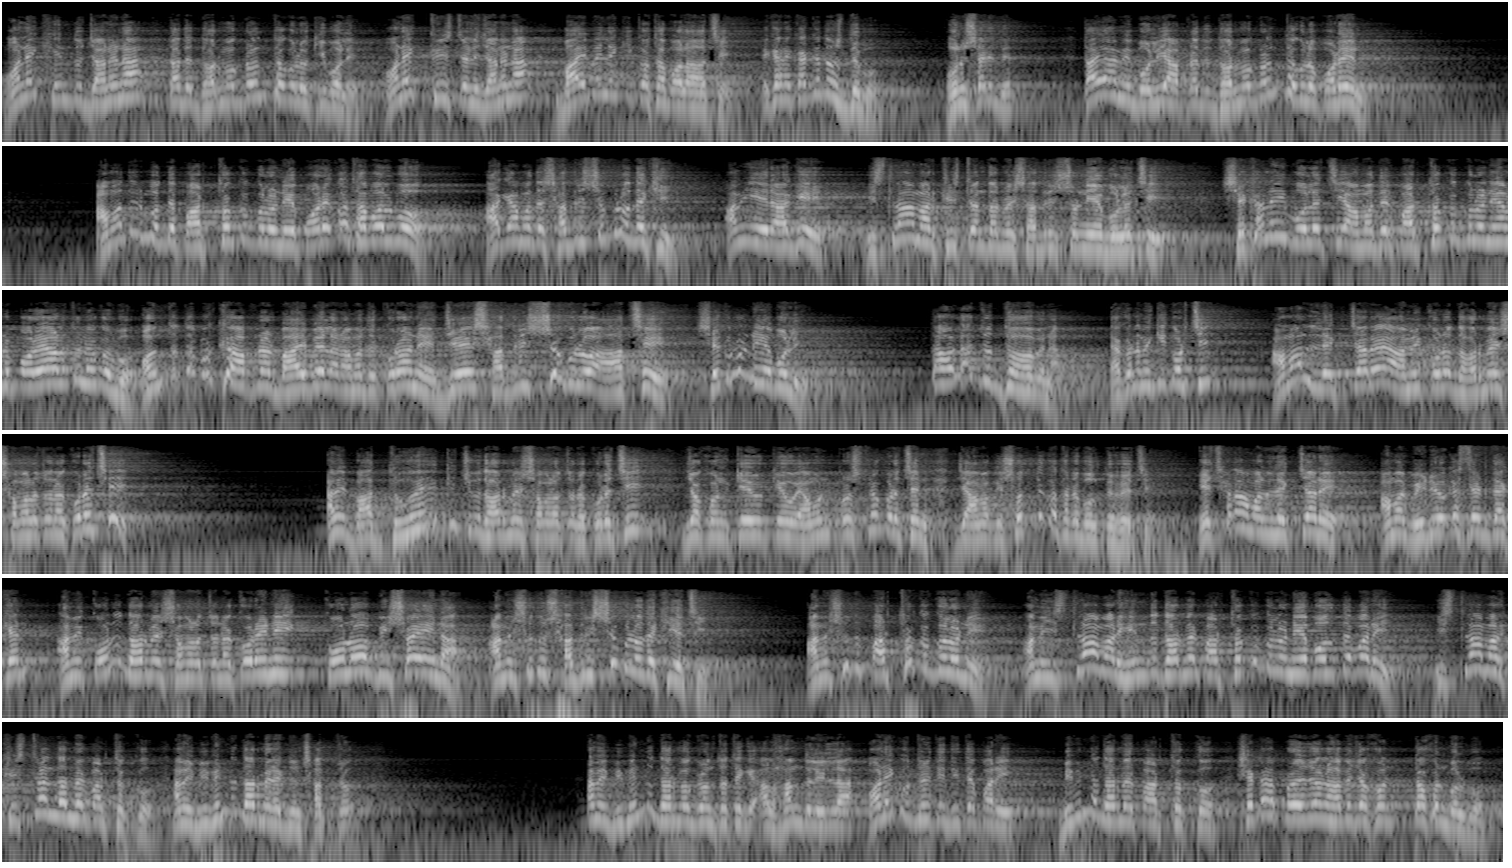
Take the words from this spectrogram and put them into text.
অনেক হিন্দু জানে না, তাদের ধর্মগ্রন্থগুলো কি বলে? অনেক খ্রিস্টানি জানে না, বাইবেলে কি কথা বলা আছে? এখানে কাকে দোষ দেব? অনুসারীদের। তাই আমি বলি, আপনাদের ধর্মগ্রন্থগুলো পড়েন। আমাদের মধ্যে পার্থক্যগুলো নিয়ে পরে কথা বলব। আগে আমাদের সাদৃশ্যগুলো দেখি। আমি এর আগে ইসলাম আর খ্রিস্টান ধর্মের সাদৃশ্য নিয়ে বলেছি। সেখানেই বলেছি আমাদের পার্থক্যগুলো নিয়ে আমরা পরে আলোচনা করব। অন্তত পক্ষে আপনার বাইবেল আর আমাদের কোরআনে যে সাদৃশ্যগুলো আছে সেগুলো নিয়ে বলি। তাহলে আর যুদ্ধ হবে না। এখন আমি কি করছি? আমার লেকচারে আমি কোনো ধর্মের সমালোচনা করেছি? আমি বাধ্য হয়ে কিছু ধর্মের সমালোচনা করেছি, যখন কেউ কেউ এমন প্রশ্ন করেছেন যে আমাকে সত্যি কথাটা বলতে হয়েছে। এছাড়া আমার লেকচারে, আমার ভিডিও ক্যাসেট দেখেন, আমি কোনো ধর্মের সমালোচনা করিনি, কোনো বিষয়ে না। আমি শুধু সাদৃশ্যগুলো দেখিয়েছি। আমি শুধু পার্থক্যগুলো নিয়ে, আমি ইসলাম আর হিন্দু ধর্মের পার্থক্যগুলো নিয়ে বলতে পারি। ইসলাম আর খ্রিস্টান ধর্মের পার্থক্য। আমি বিভিন্ন ধর্মের একজন ছাত্র। আমি বিভিন্ন ধর্মগ্রন্থ থেকে আলহামদুলিল্লাহ অনেক উদ্ধৃতি দিতে পারি, বিভিন্ন ধর্মের পার্থক্য, সেটা প্রয়োজন হবে যখন, তখন বলব।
